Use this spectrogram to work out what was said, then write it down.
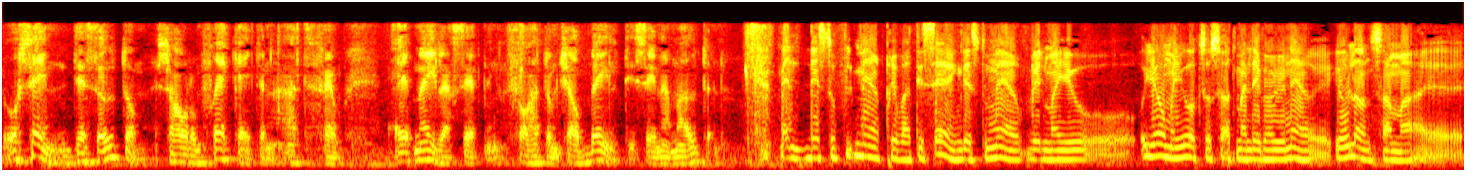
Och sen dessutom så har de fräckheten att få Eh, milersättning för att de kör bil till sina möten. Men desto mer privatisering, desto mer vill man ju, gör man ju också så att man lägger ju ner olönsamma eh,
